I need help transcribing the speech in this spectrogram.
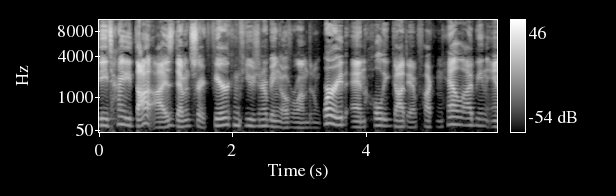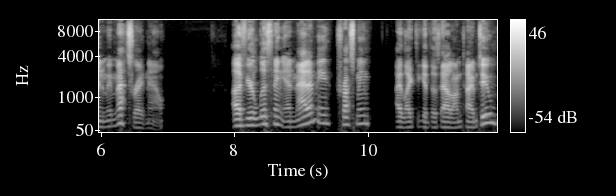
The tiny dot eyes demonstrate fear, confusion, or being overwhelmed and worried, and holy goddamn fucking hell, I'd be an anime mess right now. Uh, if you're listening and mad at me, trust me, I'd like to get this out on time too.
